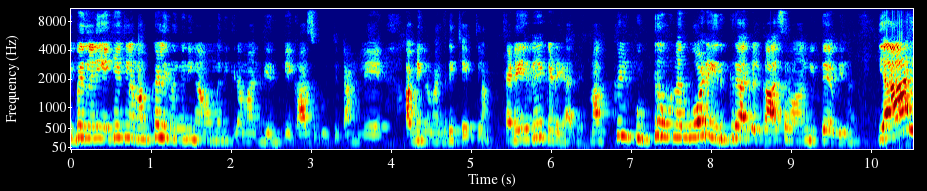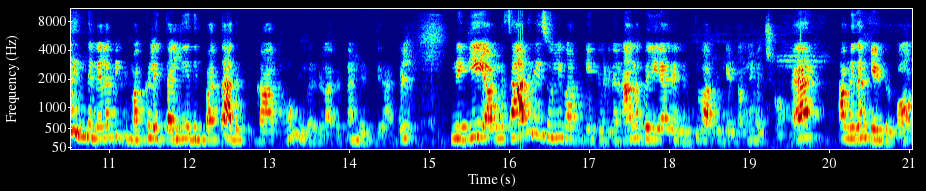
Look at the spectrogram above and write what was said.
இப்ப இதுல நீங்க கேட்கலாம் மக்களை வந்து நீங்க அவமதிக்கிற மாதிரி இருக்கே காசு கொடுத்துட்டாங்களே அப்படிங்கிற மாதிரி கேட்கலாம். கிடையவே கிடையாது. மக்கள் குற்ற உணர்வோட இருக்கிறார்கள் காசை வாங்கிட்டு அப்படின்னு. யார் இந்த நிலைமைக்கு மக்களை தள்ளியதுன்னு பார்த்தா அதற்கு காரணமும் இவர்களாகத்தான் இருக்கிறார்கள். இன்னைக்கு அவங்க சாதனையை சொல்லி வாக்கு கேட்க வேண்டியது நாங்க பெரியார் எதிர்த்து வாக்கு கேட்டோம்னு வச்சுக்கோங்க. அப்படிதான் கேட்டிருக்கோம்.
